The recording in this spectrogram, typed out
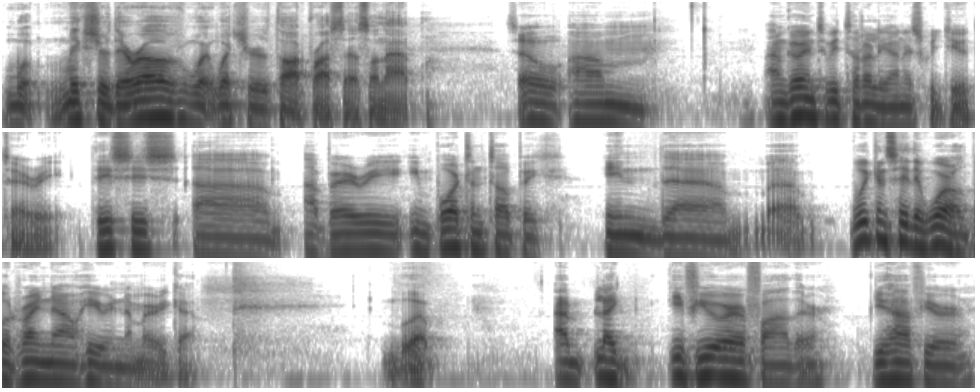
What mixture thereof? What, what's your thought process on that? So, um, I'm going to be totally honest with you, Terry. This is uh, a very important topic in the uh, we can say the world, but right now here in America. Well, I, like if you are a father, you have your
